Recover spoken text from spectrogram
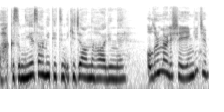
Ah kızım niye zahmet ettin iki canlı halinle? Olur mu öyle şey yengecim?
